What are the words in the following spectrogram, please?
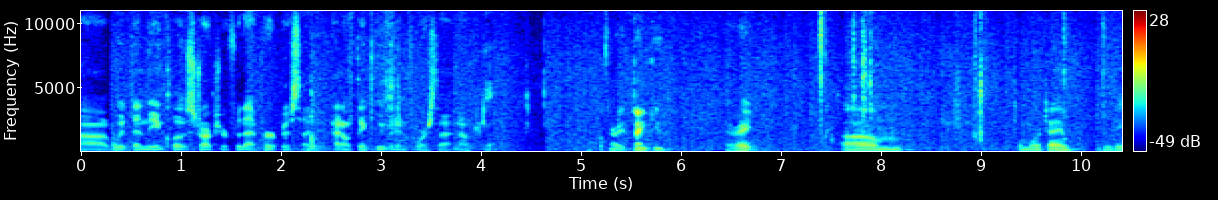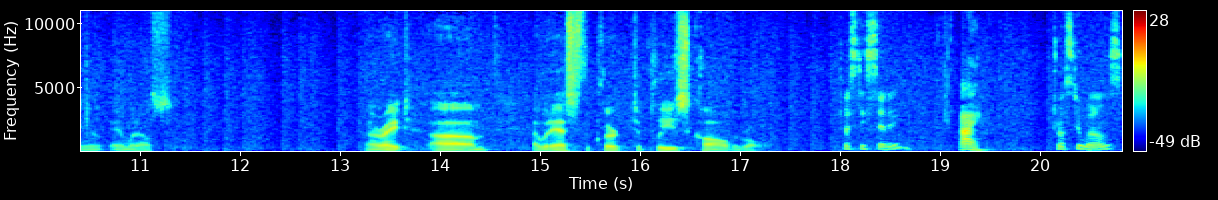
uh, within the enclosed structure for that purpose, I, I don't think we would enforce that, no. All right, thank you. All right. Um, One more time? Anything, anyone else? All right. um, I would ask the clerk to please call the roll. Trustee Sittig? Aye. Trustee Wells?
